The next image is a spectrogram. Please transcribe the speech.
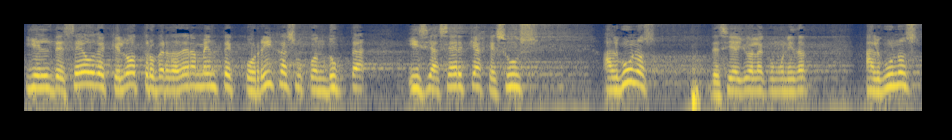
y el deseo de que el otro verdaderamente corrija su conducta y se acerque a Jesús. Algunos decía yo a la comunidad, algunos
